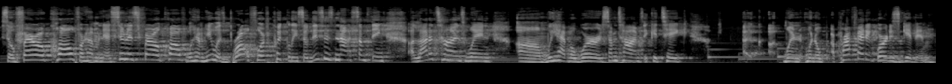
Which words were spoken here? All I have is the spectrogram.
So Pharaoh called for him, and as soon as Pharaoh called for him, he was brought forth quickly. So this is not something. A lot of times when um, we have a word, sometimes it could take uh, uh, when when a, a prophetic word is given.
